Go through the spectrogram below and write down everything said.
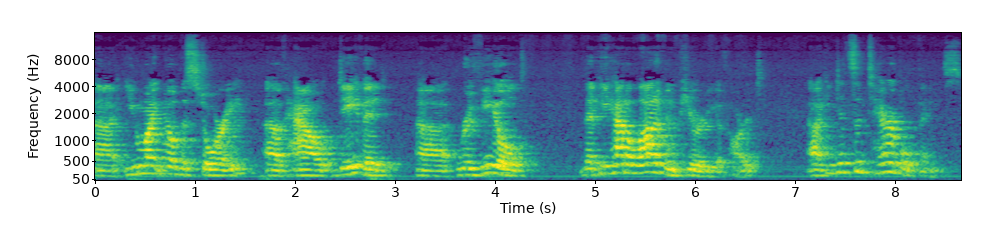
Uh, you might know the story of how David uh, revealed that he had a lot of impurity of heart. Uh, he did some terrible things.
